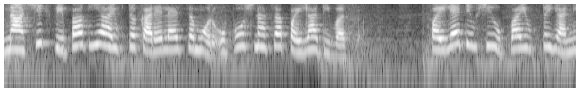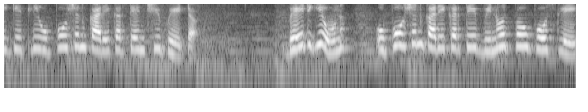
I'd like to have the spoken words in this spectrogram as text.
नाशिक विभागीय आयुक्त कार्यालयासमोर उपोषणाचा पहिला दिवस. पहिल्या दिवशी उपायुक्त यांनी घेतली उपोषण कार्यकर्त्यांची भेट. भेट घेऊन उपोषण कार्यकर्ते विनोद भाऊ भोसले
